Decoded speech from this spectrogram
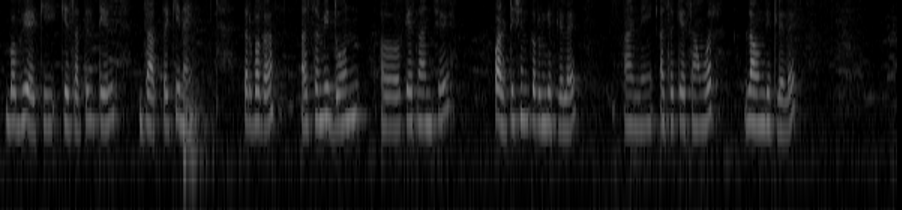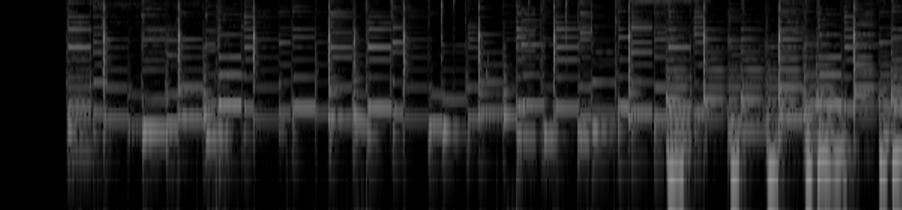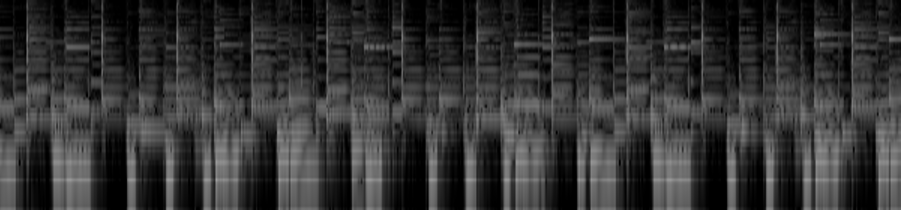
बघूया की केसातील तेल जातं की नाही. तर बघा असं मी दोन केसांचे पार्टिशन करून घेतलेलं आहे. आणि असं केसांवर लावून घेतलेलं आहे. तर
